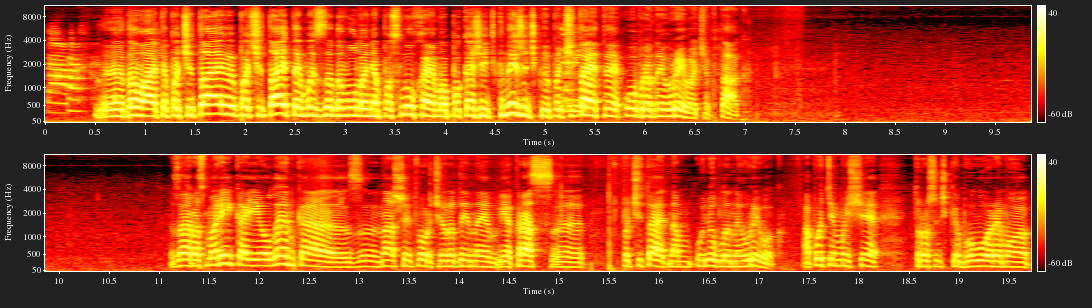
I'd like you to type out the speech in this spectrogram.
Так. Е, Давайте почитаємо, почитайте. Ми з задоволенням послухаємо. Покажіть книжечку і почитайте обраний уривочок. Так. Зараз Марійка і Оленка з нашої творчої родини якраз е, почитають нам улюблений уривок. А потім ми ще трошечки обговоримо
